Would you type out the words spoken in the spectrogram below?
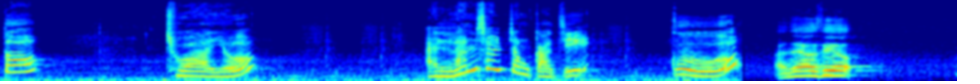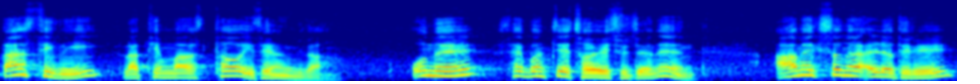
구독, 좋아요, 알람 설정까지 꾹! 안녕하세요. 딴스TV 라틴 마스터 이세영입니다. 오늘 세 번째 저의 주제는 암 액션을 알려드릴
